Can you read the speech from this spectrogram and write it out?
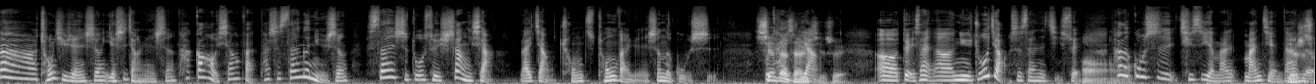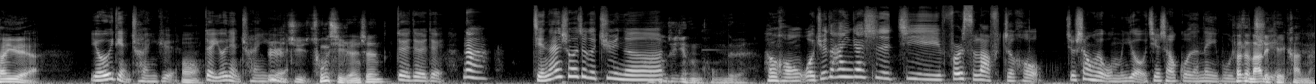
那重启人生也是讲人生，它刚好相反，它是三个女生三十多岁上下来讲重重返人生的故事，现在三十几岁，呃，对，三呃女主角是三十几岁，哦，她的故事其实也蛮蛮简单的，也是穿越啊，有一点穿越，哦，对，有点穿越，日剧重启人生，对对对，那简单说这个剧呢，最近很红，对不对？很红，我觉得它应该是继《First Love》之后。就上回我们有介绍过的那一部，他在哪里可以看呢？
